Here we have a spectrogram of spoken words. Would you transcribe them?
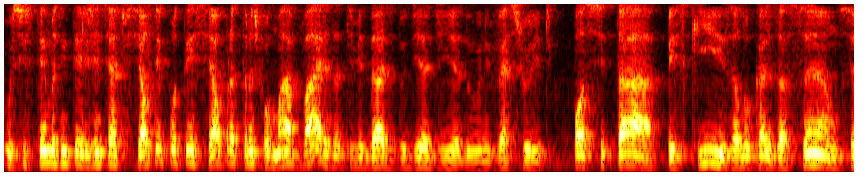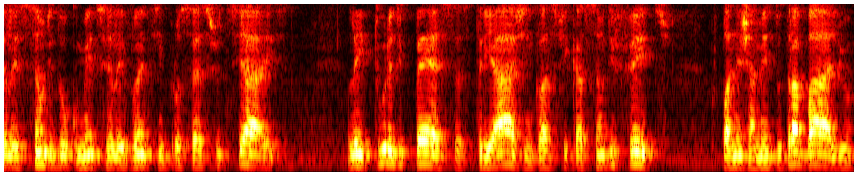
os sistemas de inteligência artificial têm potencial para transformar várias atividades do dia a dia do universo jurídico. Posso citar pesquisa, localização, seleção de documentos relevantes em processos judiciais, leitura de peças, triagem, classificação de feitos, planejamento do trabalho,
